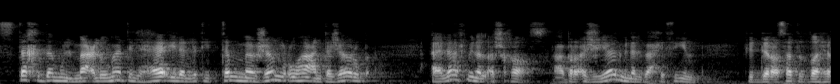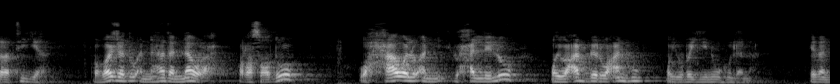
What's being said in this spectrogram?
استخدموا المعلومات الهائلة التي تم جمعها عن تجارب آلاف من الأشخاص عبر أجيال من الباحثين في الدراسات الظاهراتية. ووجدوا أن هذا النوع رصدوه وحاولوا أن يحللوه ويعبروا عنه ويبينوه لنا. إذا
